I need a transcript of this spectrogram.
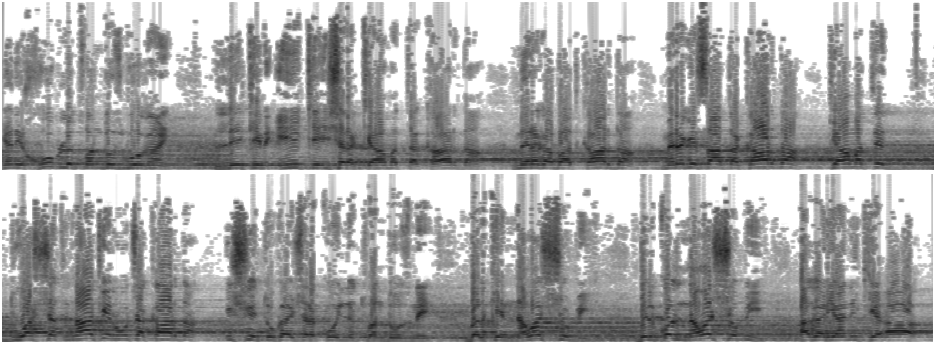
یعنی خوب لطف اندوز بو گائیں لیکن ای کے اشارہ قیامت تا کار دا میرے گا بات کار دا میرے کے ساتھ تا کار دا قیامت تے دوشت نہ کے روچا کار دا اسی تو کا اشارہ کوئی لطف اندوز نہیں، بلکہ نوشو بھی بالکل نوشو بھی اگر یعنی کہ آ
